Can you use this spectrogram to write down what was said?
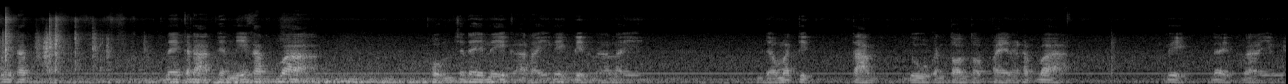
นี่ครับ ในกระดาษแผ่นนี้ครับว่า ผมจะได้เลขอะไรเลขเด่นอะไร เดี๋ยวมาติดตามดูกันตอนต่อไปนะครับว่า เลขได้มาอย่างไง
